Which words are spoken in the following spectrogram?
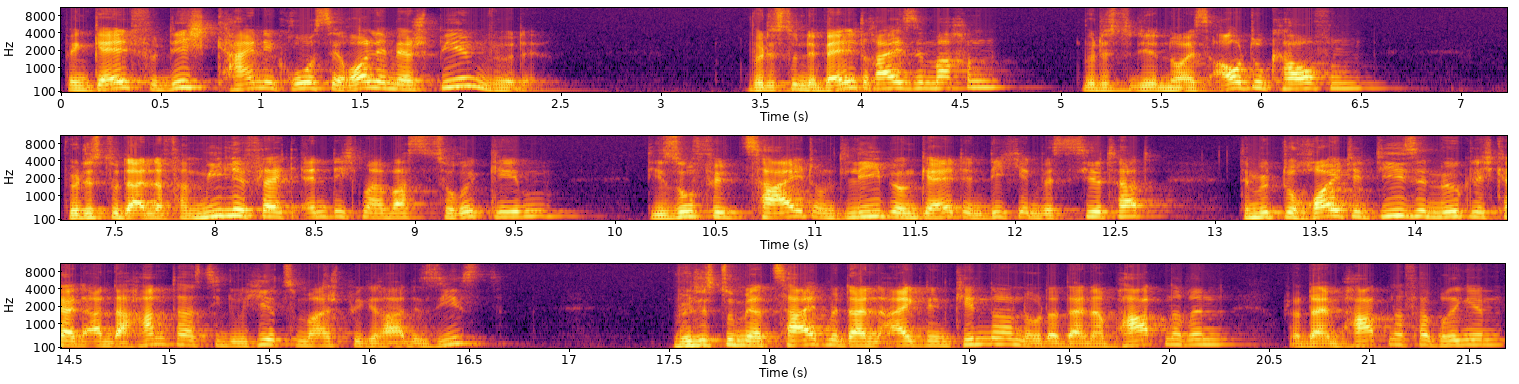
wenn Geld für dich keine große Rolle mehr spielen würde? Würdest du eine Weltreise machen? Würdest du dir ein neues Auto kaufen? Würdest du deiner Familie vielleicht endlich mal was zurückgeben? die so viel Zeit und Liebe und Geld in dich investiert hat, damit du heute diese Möglichkeit an der Hand hast, die du hier zum Beispiel gerade siehst? Würdest du mehr Zeit mit deinen eigenen Kindern oder deiner Partnerin oder deinem Partner verbringen?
